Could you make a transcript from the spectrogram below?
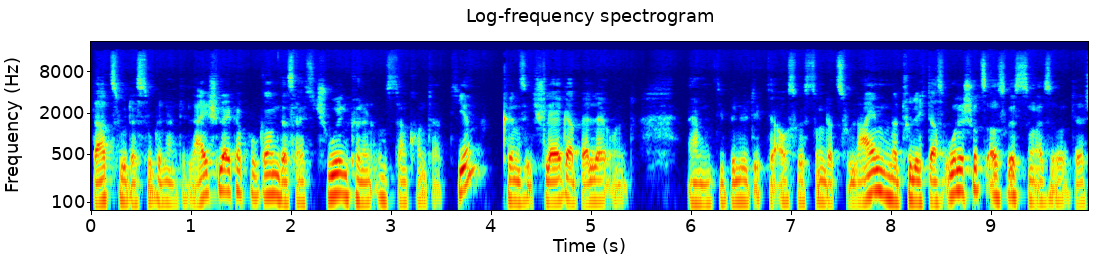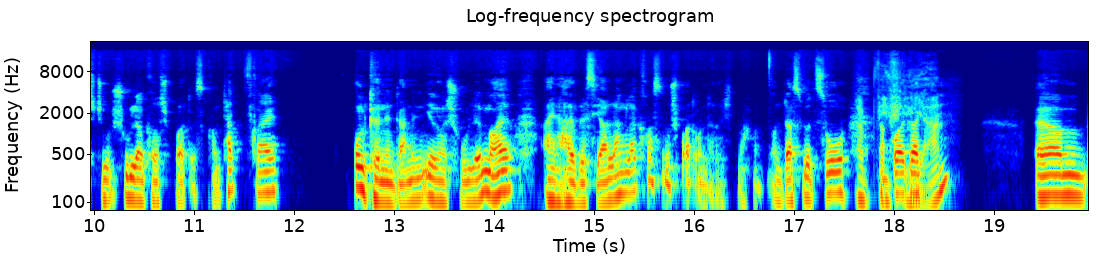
dazu das sogenannte Leihschlägerprogramm. Das heißt, Schulen können uns dann kontaktieren, können sich Schläger, Bälle und ähm, die benötigte Ausrüstung dazu leihen. Natürlich das ohne Schutzausrüstung, also der Schullacrosse-Sport ist kontaktfrei und können dann in ihrer Schule mal ein halbes Jahr lang Lacrosse und Sportunterricht machen. Und das wird so Ab wie erfolgreich. Jahren? Ähm,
